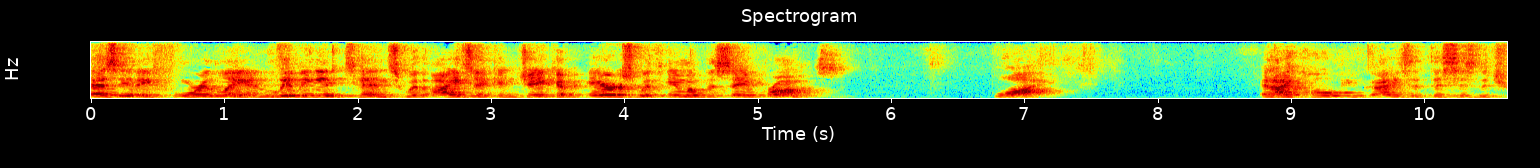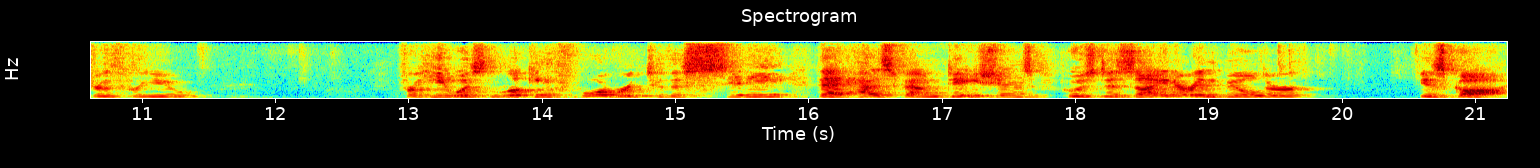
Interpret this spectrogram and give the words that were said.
as in a foreign land, living in tents with Isaac and Jacob, heirs with him of the same promise. Why? And I hope, you guys, that this is the truth for you. For he was looking forward to the city that has foundations, whose designer and builder is God.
